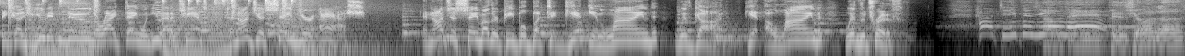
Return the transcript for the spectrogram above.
because you didn't do the right thing when you had a chance to not just save your ass and not just save other people, but to get in line with God, get aligned with the truth. How deep is your love? is your love?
